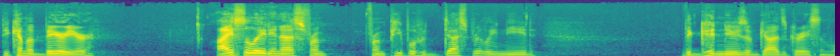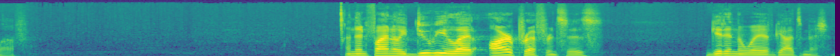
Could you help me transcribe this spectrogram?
become a barrier, isolating us from, from people who desperately need the good news of God's grace and love? And then finally, do we let our preferences get in the way of God's mission?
